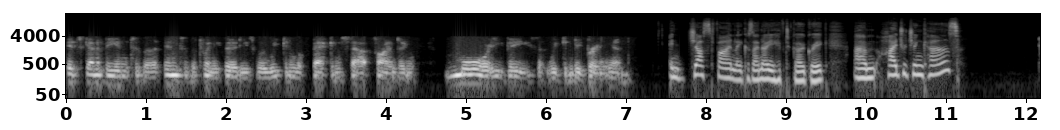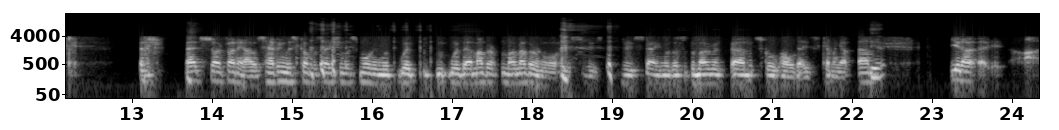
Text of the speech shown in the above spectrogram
it's going to be into the into the 2030s where we can look back and start finding more EVs that we can be bringing in. And just finally, because I know you have to go, Greig, um, hydrogen cars? That's so funny. I was having this conversation this morning with, with with our mother, my mother-in-law, who's, who's, who's staying with us at the moment. Um, school holidays coming up. Um, yeah. You know, uh,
